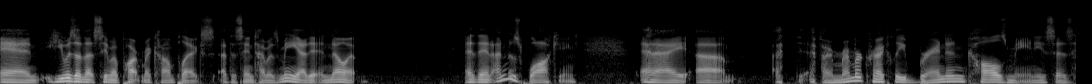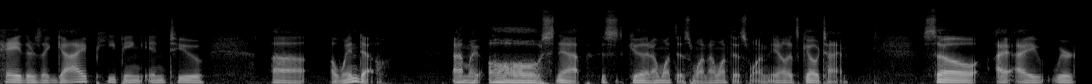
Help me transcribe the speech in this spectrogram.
and he was in that same apartment complex at the same time as me. I didn't know it, and then I'm just walking, and I, um, I th- if I remember correctly, Brandon calls me and he says, "Hey, there's a guy peeping into uh, a window." I'm like, "Oh snap! This is good. I want this one. I want this one. You know, it's go time." So I, I we're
